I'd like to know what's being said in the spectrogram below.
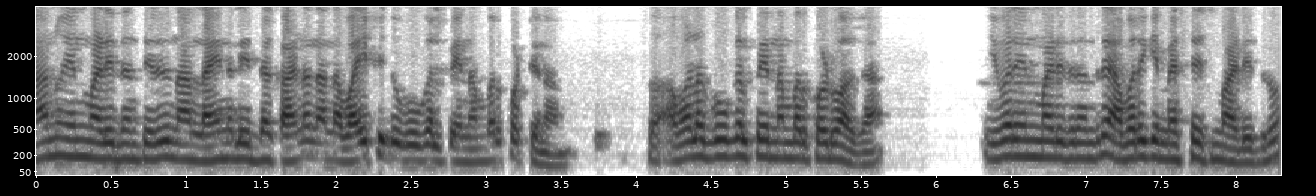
ನಾನು ಏನ್ ಮಾಡಿದೆ ಅಂತ ಹೇಳಿದ್ರೆ, ನಾನು ಲೈನ್ ಅಲ್ಲಿ ಇದ್ದ ಕಾರಣ ನನ್ನ ವೈಫ್ ಇದು ಗೂಗಲ್ ಪೇ ನಂಬರ್ ಕೊಟ್ಟೆ ನಾನು. ಸೊ ಅವಳ ಗೂಗಲ್ ಪೇ ನಂಬರ್ ಕೊಡುವಾಗ ಇವರು ಏನ್ ಮಾಡಿದ್ರು ಅಂದ್ರೆ ಅವರಿಗೆ ಮೆಸೇಜ್ ಮಾಡಿದ್ರು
